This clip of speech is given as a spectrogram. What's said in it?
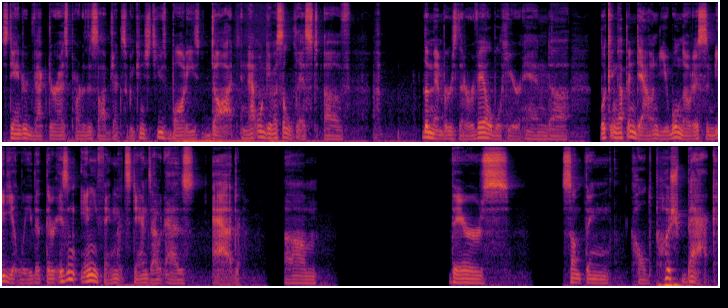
standard vector as part of this object, so we can just use bodies dot, and that will give us a list of the members that are available here. And uh, looking up and down, you will notice immediately that there isn't anything that stands out as add. Um, there's something called push back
